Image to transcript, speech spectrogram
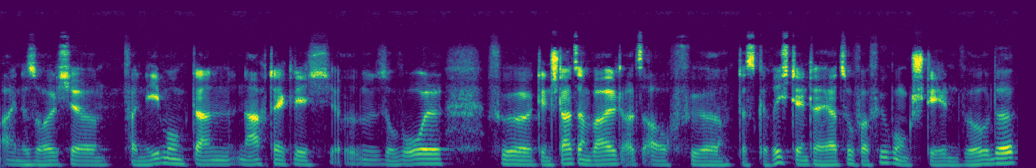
eine solche Vernehmung dann nachträglich äh, sowohl für den Staatsanwalt als auch für das Gericht hinterher zur Verfügung stehen würde.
